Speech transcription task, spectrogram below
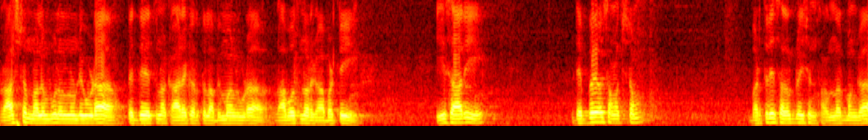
రాష్ట్రం నలుమూలల నుండి కూడా పెద్ద ఎత్తున కార్యకర్తలు అభిమానులు కూడా రాబోతున్నారు కాబట్టి ఈసారి డెబ్బైవ సంవత్సరం బర్త్డే సెలబ్రేషన్ సందర్భంగా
